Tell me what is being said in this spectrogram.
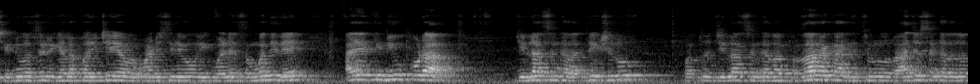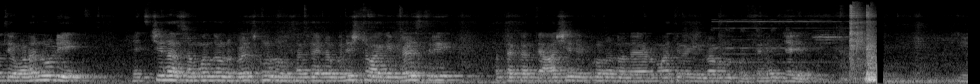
ಶ್ರೀನಿವಾಸರಿಗೆಲ್ಲ ಪರಿಚಯ ಮಾಡಿಸಿದೆವು, ಈಗ ಒಳ್ಳೆಯ ಸಂಬಂಧ ಇದೆ ಅದೇ ರೀತಿ ನೀವು ಕೂಡ ಜಿಲ್ಲಾ ಸಂಘದ ಅಧ್ಯಕ್ಷರು ಮತ್ತು ಜಿಲ್ಲಾ ಸಂಘದ ಪ್ರಧಾನ ಕಾರ್ಯದರ್ಶಿಗಳು ರಾಜ್ಯ ಸಂಘದ ಜೊತೆ ಒಡನೂಡಿ ಹೆಚ್ಚಿನ ಸಂಬಂಧವನ್ನು ಬೆಳೆಸ್ಕೊಂಡು ಸಂಘವನ್ನು ಬಲಿಷ್ಠವಾಗಿ ಬೆಳೆಸ್ತೀರಿ ಅಂತಕ್ಕಂಥ ಆಶೆ ಇಟ್ಕೊಂಡು ನಾನು ಎರಡು ಮಾತುಗಳಿಗೆ ವಿರಾಮ ಕೊಡ್ತೇನೆ ಜಯ. ಈ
